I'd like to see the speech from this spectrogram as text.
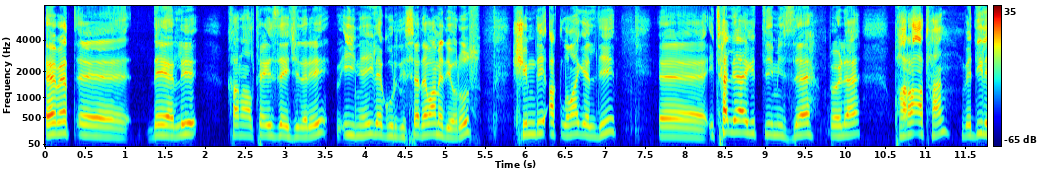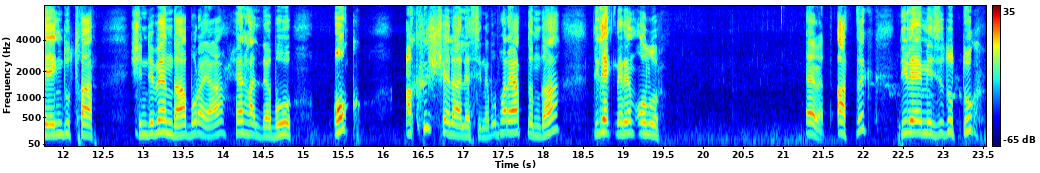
Evet eee, değerli Kanal T izleyicileri iğne ile Gurdis'e devam ediyoruz. Şimdi aklıma geldi eee, İtalya'ya gittiğimizde böyle para atan ve dileğin tutar. Şimdi ben daha buraya herhalde bu ok akış şelalesine bu parayı attığımda dileklerim olur. Evet attık. Dileğimizi tuttuk.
